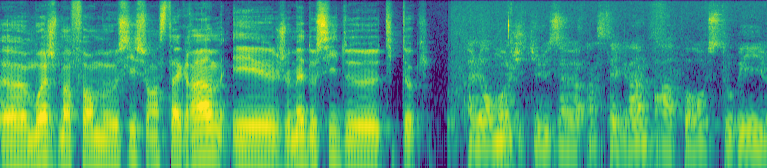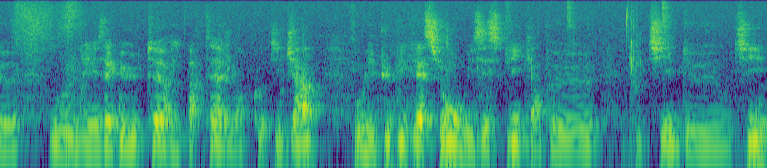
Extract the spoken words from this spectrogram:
Euh, moi, je m'informe aussi sur Instagram et je m'aide aussi de TikTok. Alors moi j'utilise euh, Instagram par rapport aux stories euh, où les agriculteurs ils partagent leur quotidien, ou les publications où ils expliquent un peu tout type d'outils.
